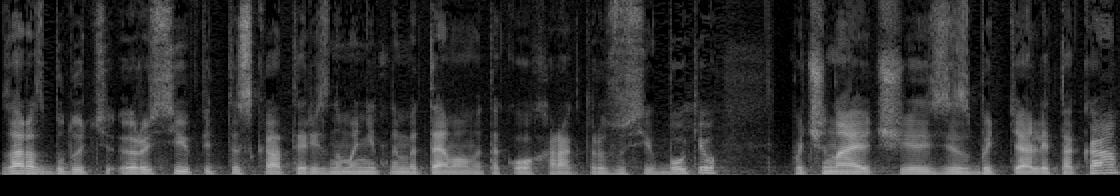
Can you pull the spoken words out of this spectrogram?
Зараз будуть Росію підтискати різноманітними темами такого характеру з усіх боків, починаючи зі збиття літака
